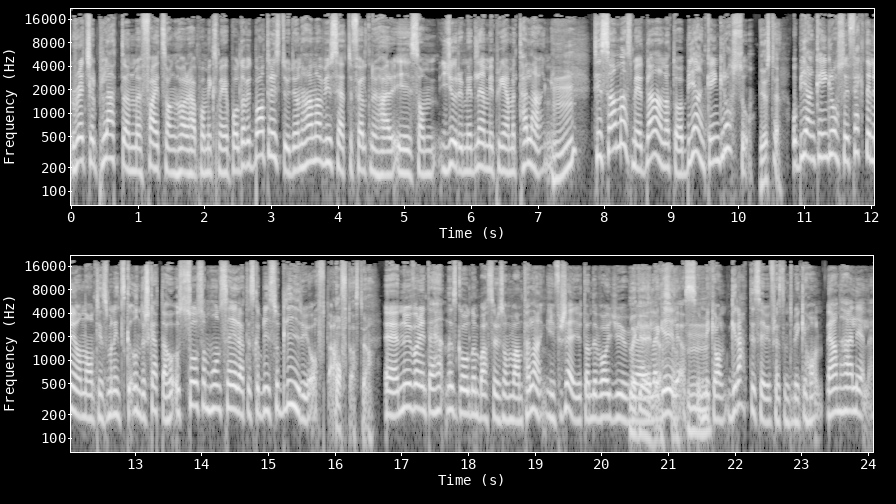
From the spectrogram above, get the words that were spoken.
Rachel Platten med Fight Song hör här på Mix Megapol. David Batra i studion, han har vi ju sett och följt nu här i, som jurymedlem i programmet Talang. Mm. Tillsammans med bland annat då Bianca Ingrosso. Just det. Och Bianca Ingrosso-effekten är någonting som man inte ska underskatta. Och så som hon säger att det ska bli så blir det ju ofta. Oftast ja. Eh, nu var det inte hennes Golden Buzzer som vann Talang i och för sig, utan det var ju Lagelias, eh, Lagelias. Mm. Micke Holm. Grattis säger vi förresten till Micke Holm. Är han härlig eller?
